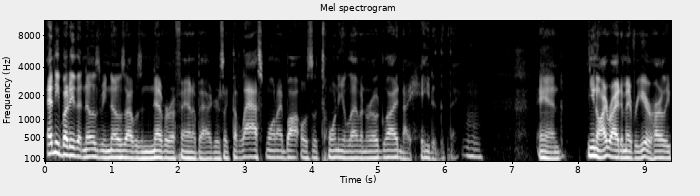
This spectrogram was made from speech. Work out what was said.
anybody that knows me knows I was never a fan of baggers. Like the last one I bought was a 2011 Road Glide, and I hated the thing. Mhm. And, you know, I ride them every year. Harley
